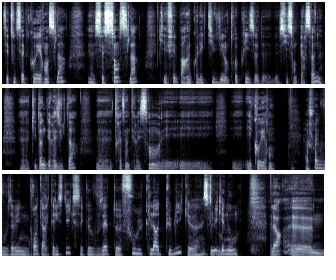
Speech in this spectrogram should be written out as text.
C'est toute cette cohérence là, ce sens là, qui est fait par un collectif d'une entreprise de, de, 600 personnes qui donne des résultats très intéressants et et, cohérent. Alors, je crois que vous avez une grande caractéristique, c'est que vous êtes full cloud public. Euh, expliquez-nous. Alors, euh,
